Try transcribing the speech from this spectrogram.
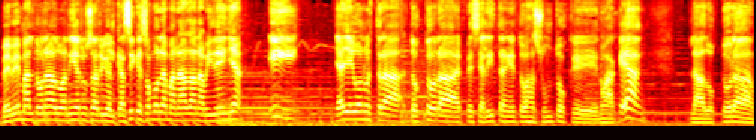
Bebé Maldonado, Aniel Rosario el Cacique. Somos la manada navideña. Y ya llegó nuestra doctora especialista en estos asuntos que nos aquejan, la doctora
